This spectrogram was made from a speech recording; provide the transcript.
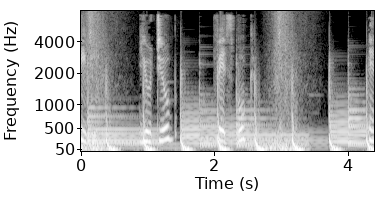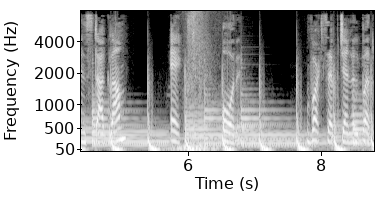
TV YouTube Facebook Instagram X और व्हाट्सएप चैनल पर।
